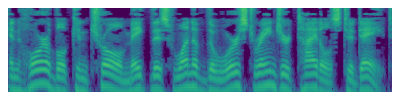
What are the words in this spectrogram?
and horrible control make this one of the worst Ranger titles to date."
